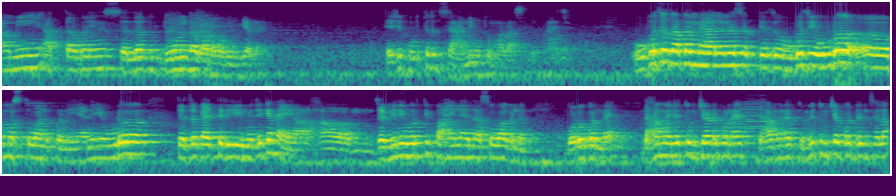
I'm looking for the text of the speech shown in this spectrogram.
आम्ही आत्तापर्यंत सलग दोनदा बरोबर गेला त्याची कुठेतरी जाणीव तुम्हाला असली पाहिजे. उगच आता मिळालेलं सत्तेचं उगच एवढं मस्तवानपणे आणि एवढं त्याचं काहीतरी म्हणजे काय नाही हा जमिनीवरती पाय नाहीत असं वागणं बरोबर नाही. दहा महिने तुमच्याकडे पण आहेत दहा महिन्यात तुम्ही तुमच्या पद्धतीने चला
